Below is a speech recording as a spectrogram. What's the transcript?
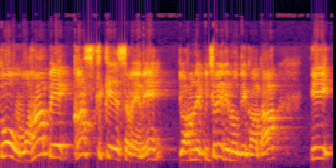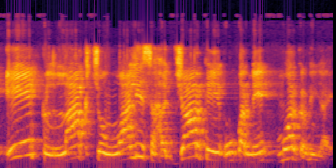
तो वहाँ पे कष्ट के समय में, जो हमने पिछले दिनों देखा था, कि एक लाख चौवालीस हज़ार के ऊपर में मुहर कर दी जाए।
